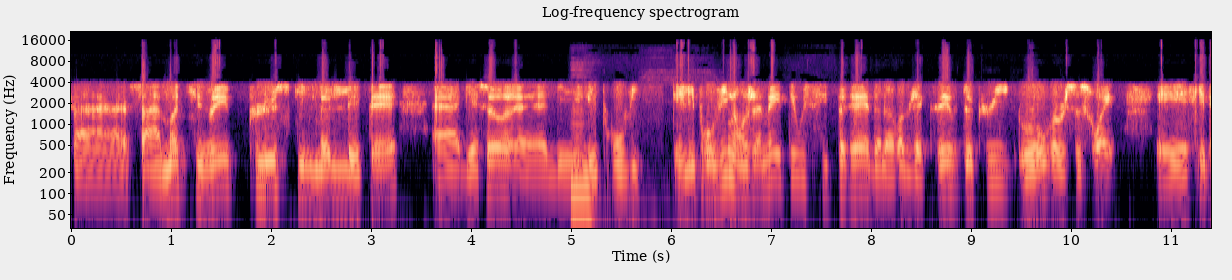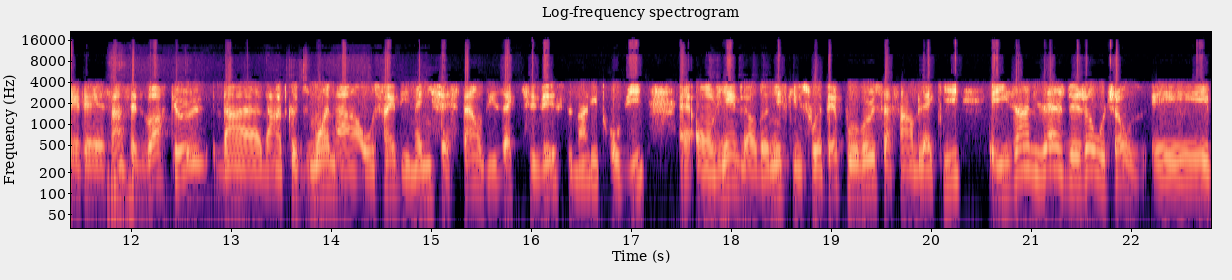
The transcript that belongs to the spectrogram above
ça, a motivé plus qu'il ne l'était, euh, bien sûr, euh, les, hmm. les pro-vie. Et les pro-vie n'ont jamais été aussi près de leur objectif depuis Roe versus Wade. Et ce qui est intéressant, c'est de voir que, dans, en tout cas du moins au sein des manifestants ou des activistes dans les pro-vie, euh, on vient de leur donner ce qu'ils souhaitaient. Pour eux, ça semble acquis. Et ils envisagent déjà autre chose. Et,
